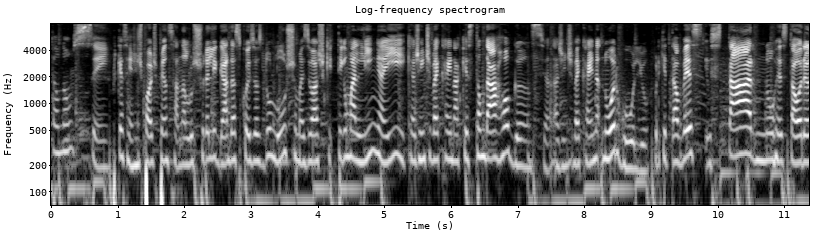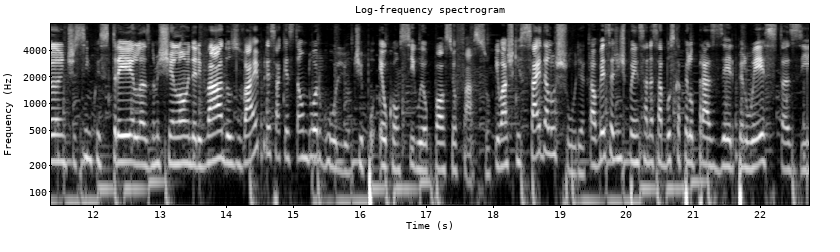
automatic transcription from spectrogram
Então não sei. Porque assim, a gente pode pensar na luxúria ligada às coisas do luxo, mas eu acho que tem uma linha aí que a gente vai cair na questão da arrogância. A gente vai cair no orgulho. Porque talvez estar no restaurante cinco estrelas, no Michelin e derivados, vai pra essa questão do orgulho. Tipo, eu consigo, eu posso, eu faço. Eu acho que sai da luxúria. Talvez se a gente pensar nessa busca pelo prazer, pelo êxtase,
